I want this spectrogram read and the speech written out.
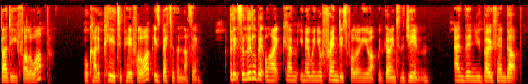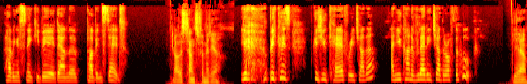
buddy follow up or kind of peer to peer follow up is better than nothing. But it's a little bit like, um, you know, when your friend is following you up with going to the gym and then you both end up having a sneaky beer down the pub instead. Oh, this sounds familiar. Yeah, because because you care for each other and you kind of let each other off the hook. Yeah,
